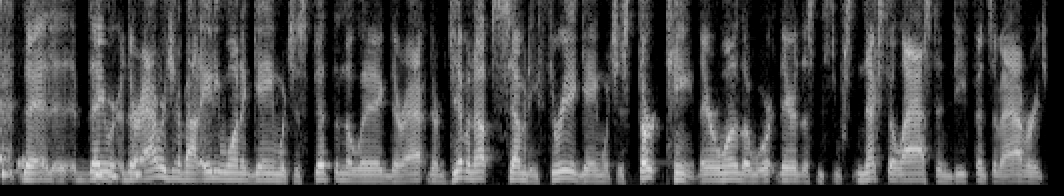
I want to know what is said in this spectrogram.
they they were they're averaging about 81 a game, which is fifth in the league. They're at, they're giving up 73 a game, which is 13th. They were one of the they're the next to last in defensive average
